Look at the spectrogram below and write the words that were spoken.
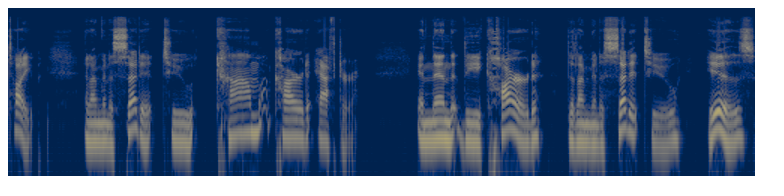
type, and I'm going to set it to com card after. And then the card that I'm going to set it to is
